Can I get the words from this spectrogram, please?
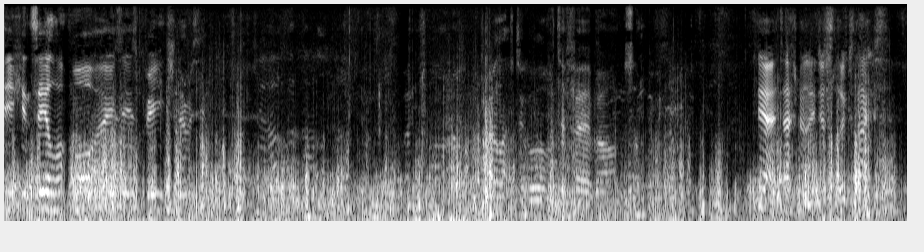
there? You can see a lot more houses, beach and everything. We'll have to go over to Fairbourne or something. Yeah, definitely, it just looks nice.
